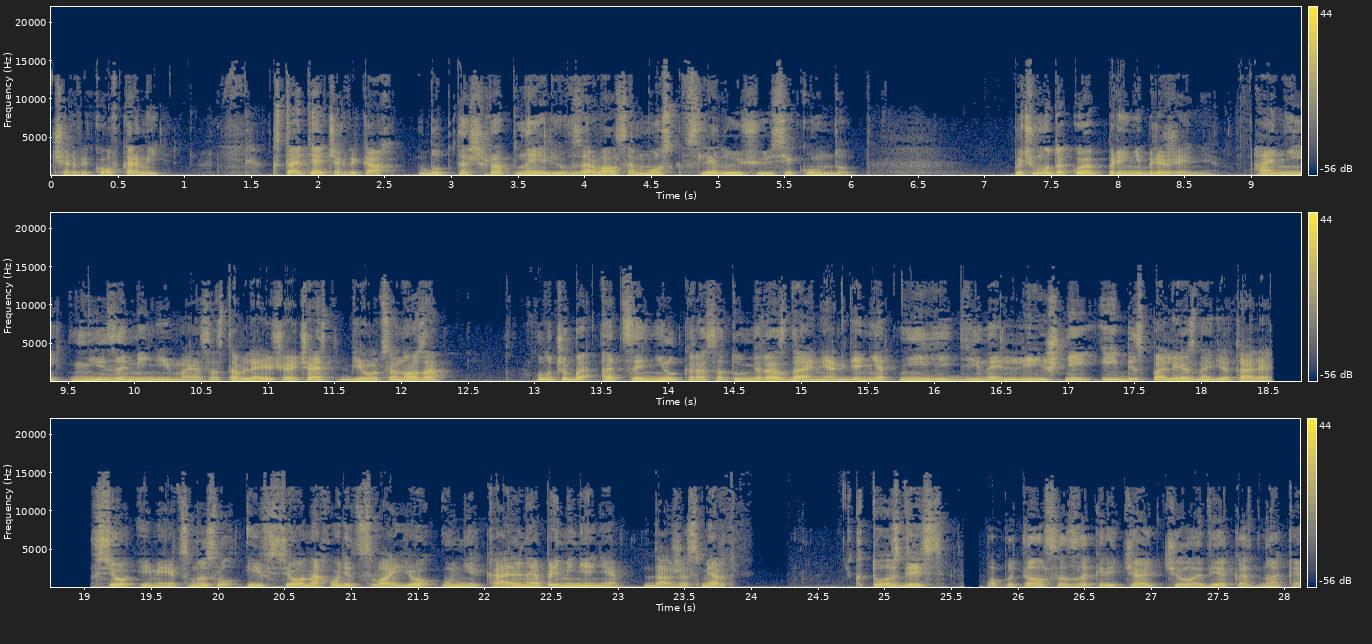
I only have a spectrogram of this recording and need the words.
Червяков кормить? Кстати, о червяках. Будто шрапнелью взорвался мозг в следующую секунду. Почему такое пренебрежение? Они незаменимая составляющая часть биоценоза. Лучше бы оценил красоту мироздания, где нет ни единой лишней и бесполезной детали. Все имеет смысл и все находит свое уникальное применение, даже смерть. «Кто здесь?» Попытался закричать человек, однако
